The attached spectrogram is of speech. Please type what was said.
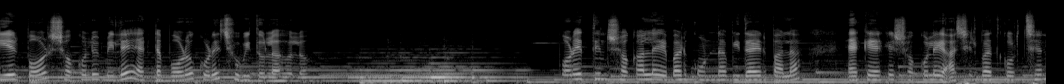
বিয়ের পর সকলে মিলে একটা বড় করে ছবি তোলা হলো। পরের দিন সকালে এবার কন্যা বিদায়ের পালা। একে একে সকলে আশীর্বাদ করছেন।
